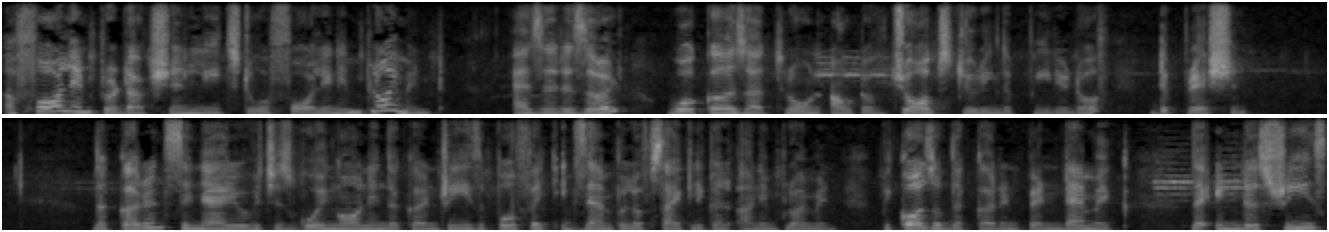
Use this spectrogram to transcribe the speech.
A fall in production leads to a fall in employment. As a result, workers are thrown out of jobs during the period of depression. The current scenario which is going on in the country is a perfect example of cyclical unemployment. Because of the current pandemic, the industries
